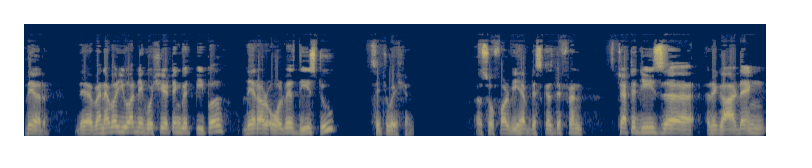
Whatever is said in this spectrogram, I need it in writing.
there. Whenever you are negotiating with people, there are always these two situations. Uh, so far we have discussed different strategies regarding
